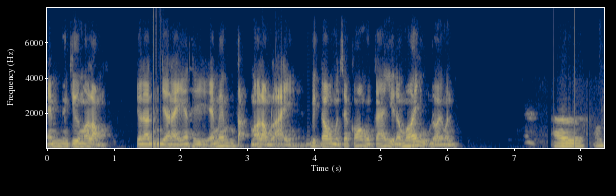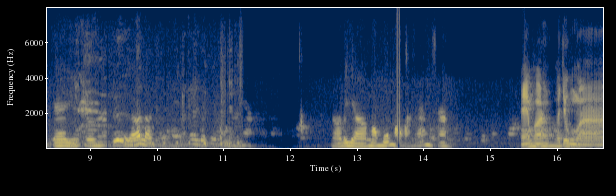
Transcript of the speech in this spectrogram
em vẫn chưa mở lòng cho nên giờ này á thì em em tập mở lòng lại biết đâu mình sẽ có một cái gì đó mới cuộc đời mình Ừ, ok dễ thương đó. Nhớ lên. Rồi bây giờ mong muốn mẫu bạn gái như sao? em hả nói chung là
